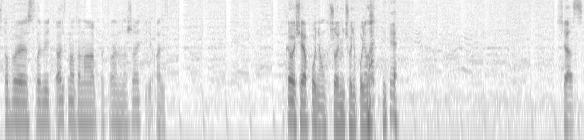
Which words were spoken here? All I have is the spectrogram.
Чтобы словить альт, надо на ПКМ нажать и альт. Короче, я понял, что я ничего не понял. Сейчас.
